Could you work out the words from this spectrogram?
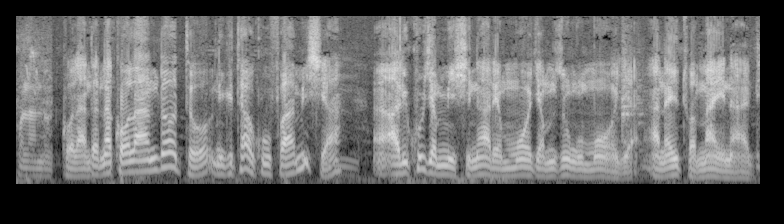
Kolandoto. Kolandoto. Na Kolandoto nikitaka kufahamisha mm. alikuja mishinare mmoja mzungu mmoja anaitwa Maynard,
